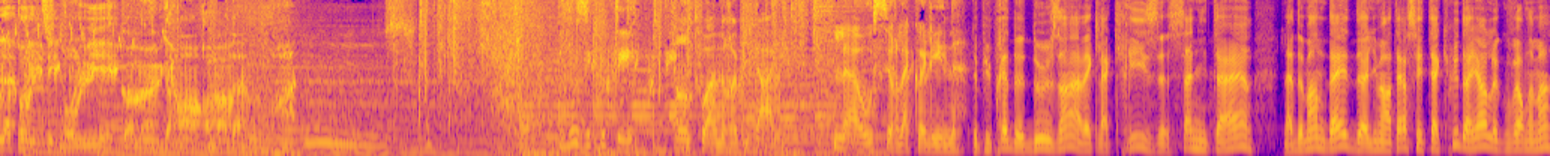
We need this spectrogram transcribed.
la politique pour lui est comme un grand roman d'amour. Vous écoutez Antoine Robitaille, là-haut sur la colline. Depuis près de deux ans, avec la crise sanitaire, la demande d'aide alimentaire s'est accrue. D'ailleurs, le gouvernement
